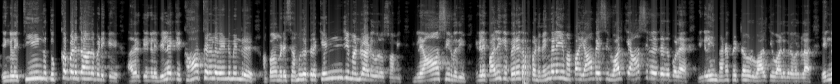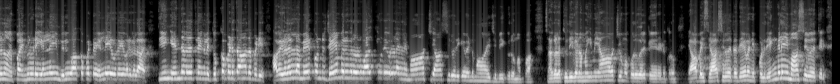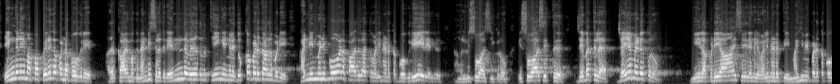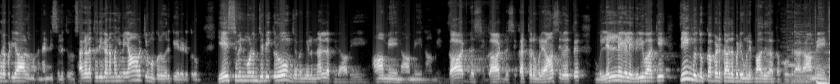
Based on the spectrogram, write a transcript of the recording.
எங்களை தீங்கு துக்கப்படுத்தாதபடிக்கு அதற்கு எங்களை விலக்கி காத்தருள வேண்டும் என்று அப்பா உம்முடைய சமூகத்துல கெஞ்சி மன்றாடுகிறோம் சுவாமி. எங்களை ஆசீர்வதியும் எங்களை பழுகி பெருக பண்ணும் எங்களையும் அப்பா யாபேசின் வாழ்க்கையை ஆசீர்வதித்தது போல எங்களையும் கனப்பெற்ற ஒரு வாழ்க்கை வாழுகிறவர்களா எங்களும் அப்பா எங்களுடைய எல்லையும் விரிவாக்கப்பட்ட எல்லையுடையவர்களாய் தீங்கு எந்த விதத்துல எங்களை துக்கப்படுத்தாதபடி அவைகளெல்லாம் மேற்கொண்டு ஜெயம் பெறுகிற ஒரு வாழ்க்கையுடையவர்களை எங்களை மாற்றி ஆசீர்வதிக்க வேண்டுமாய் ஜிபிக்கிறோம் அப்பா. சகல துதிகன மகிமையாவற்றையும் ஒருவருக்கு ஏறெடுக்கிறோம். யாபைசி ஆசீர்வதித்த தேவன் இப்பொழுது எங்களையும் ஆசீர்வதித்தீர். எங்களையும் அப்பா பெருக பண்ண போகிறீர். அதற்காக உமக்கு நன்றி செலுத்துகிறேன். எந்த விதத்திலும் தீங்கு எங்களை துக்கப்படுத்தாதபடி கண்ணின் மணி போல பாதுகாத்து வழி நடத்த போகிறீர் என்று நாங்கள் விசுவாசிக்கிறோம். விசுவாசித்து ஜெபத்துல ஜெயம் எடுக்கிறோம் நீர் அப்படியாய் செய்து எங்களை வழிநடத்தி மகிமைப்படுத்த போகிறபடியால் உமக்கு நன்றி செலுத்துகிறோம். சகல துதிகன மகிமை யாவற்றையும் உமக்கு ஒருவருக்கு ஏறெடுக்கிறோம். இயேசுவின் மூலம் ஜெபிக்கிறோம். ஜெபங்களும் நல்ல பிதாவே. ஆமேன் ஆமேன் ஆமேன். God bless you God bless you கத்தர் உங்களை ஆசீர்வதித்து உங்கள் எல்லைகளை விரிவாக்கி தீங்கு துக்கப்படுத்தாதபடி உங்களை பாதுகாக்க போகிறார். ஆமேன்.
